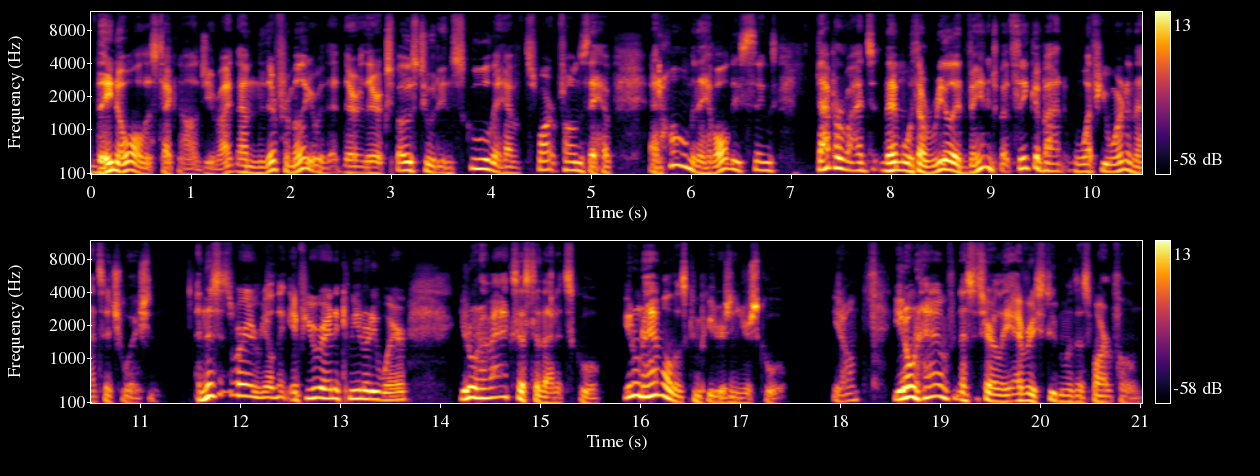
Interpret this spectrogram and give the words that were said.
they know all this technology right? I mean, they're familiar with it. They're they're exposed to it in school. They have smartphones. They have at home and they have all these things. That provides them with a real advantage. But think about what if you weren't in that situation? And this is a real thing. If you're in a community where you don't have access to that at school you don't have all those computers in your school you know? You don't have necessarily every student with a smartphone.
